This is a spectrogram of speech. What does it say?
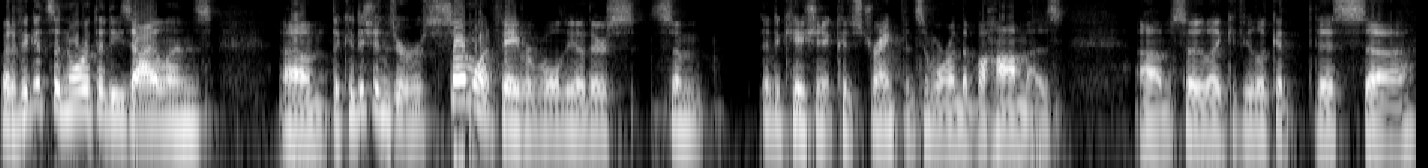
But if it gets to north of these islands, um, the conditions are somewhat favorable. You know, there's some indication it could strengthen some more in the Bahamas. Um, so, like if you look at this uh,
